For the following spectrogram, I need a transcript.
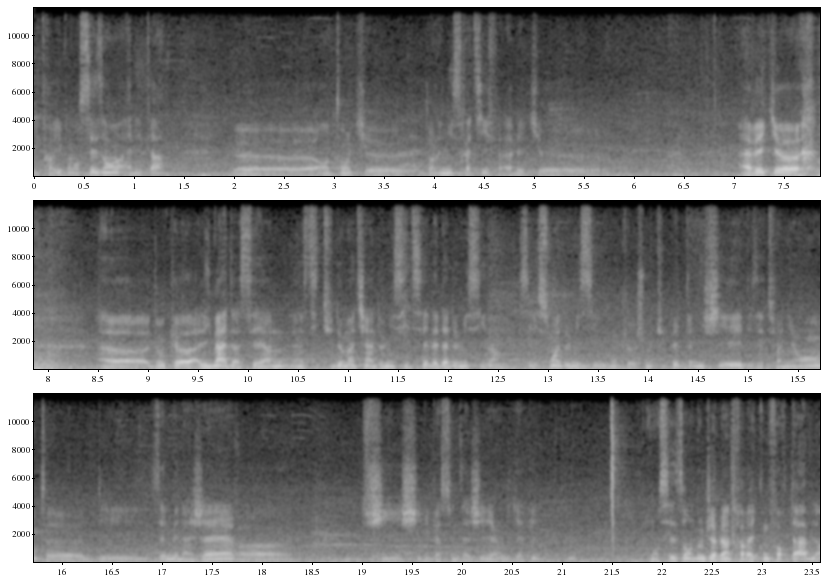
travaillé pendant 16 ans à l'État euh, en tant que dans l'administratif avec, euh, avec euh, donc à l'IMAD, c'est un, institut de maintien à domicile, c'est l'aide à domicile, hein. c'est les soins à domicile. Donc je m'occupais de planifier des aides-soignantes, des aides ménagères chez, les personnes âgées et handicapées pendant 16 ans. Donc j'avais un travail confortable.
